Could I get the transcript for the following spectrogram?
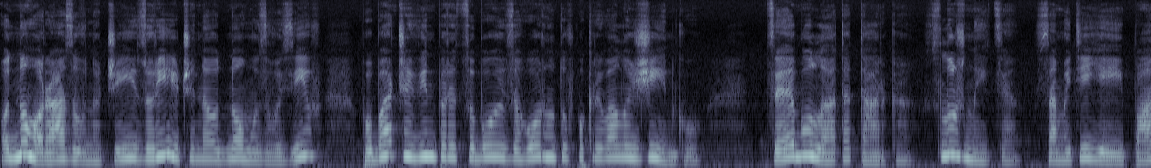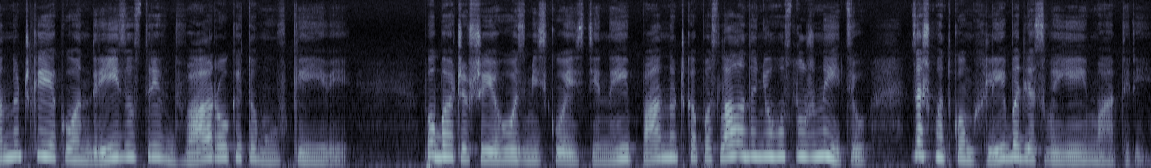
Одного разу вночі, зоріючи на одному з возів, побачив він перед собою загорнуту в покривало жінку. Це була татарка, служниця, саме тієї панночки, яку Андрій зустрів два роки тому в Києві. Побачивши його з міської стіни, панночка послала до нього служницю за шматком хліба для своєї матері.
